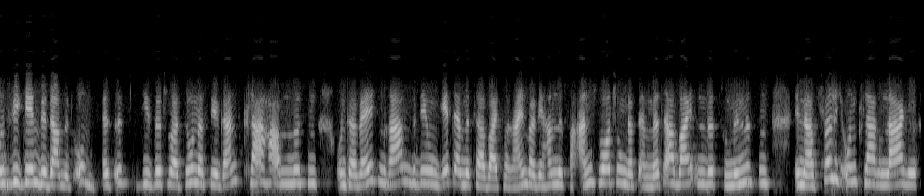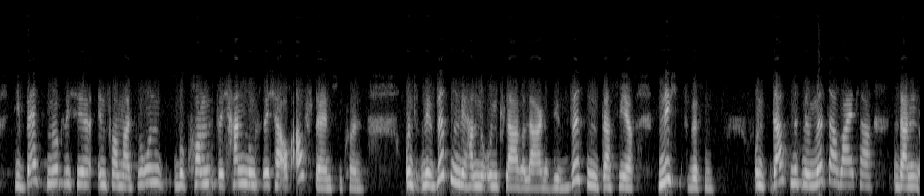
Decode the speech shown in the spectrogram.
Und wie gehen wir damit um? Es ist die Situation, dass wir ganz klar haben müssen, unter welchen Rahmenbedingungen geht der Mitarbeiter rein, weil wir haben eine Verantwortung, dass der Mitarbeitende zumindest in einer völlig unklaren Lage die bestmögliche Information bekommt, sich handlungssicher auch aufstellen zu können. Und wir wissen, wir haben eine unklare Lage. Wir wissen, dass wir nichts wissen. Und das mit einem Mitarbeiter dann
